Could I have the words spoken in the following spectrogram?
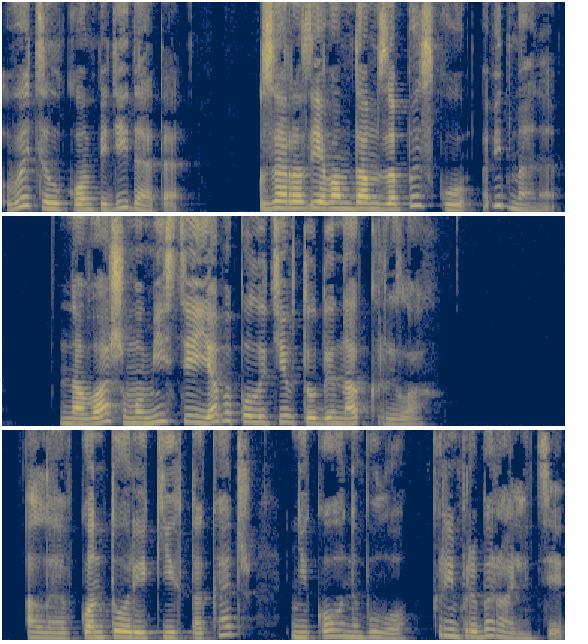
ви цілком підійдете. Зараз я вам дам записку від мене. На вашому місці я би полетів туди на крилах. Але в конторі Кіг та Кедж нікого не було, крім прибиральниці,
